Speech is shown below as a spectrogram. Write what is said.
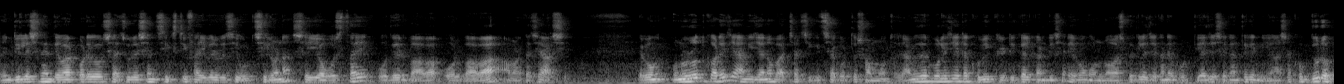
ভেন্টিলেশনে দেওয়ার পরেও স্যাচুরেশন সিক্সটি ফাইভের বেশি উঠছিল না। সেই অবস্থায় ওদের বাবা, ওর বাবা আমার কাছে আসে। এবং অনুরোধ করে যে আমি যেন বাচ্চার চিকিৎসা করতে সম্মত হই। আমি ওদের বলি যে এটা খুবই ক্রিটিক্যাল কন্ডিশন এবং অন্য হসপিটালে যেখানে ভর্তি আছে সেখান থেকে নিয়ে আসা খুব দুরূহ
